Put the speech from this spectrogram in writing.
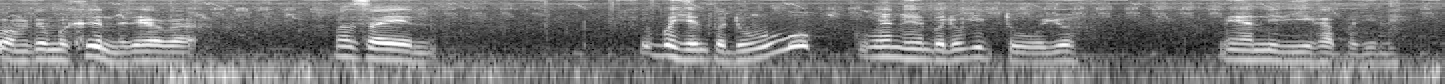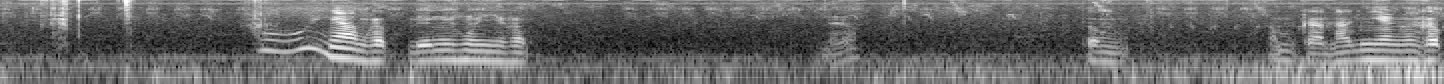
่วงจะมาขึ้นเลยครับว่ามาใส่นคือไม่เห็นปลาดุกกูเห็นเห็นปลาดุกอีกตัวอยู่ไม่อันนี้ดีครับประเด็นนี้ โอ้ยงามครับ เลี้ยงไอ้หุยครับเดี๋ยวต้องทำการหักเงียงกันครับ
